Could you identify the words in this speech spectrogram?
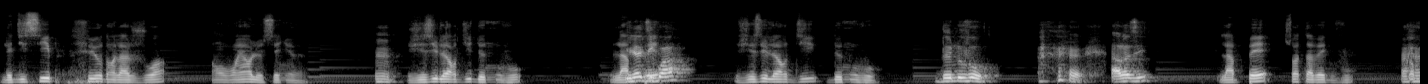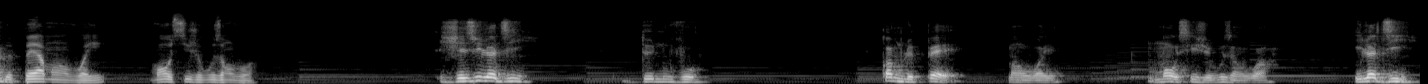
Les disciples furent dans la joie en voyant le Seigneur. Hmm. Jésus leur dit de nouveau. La il a dit quoi? Jésus leur dit de nouveau. De nouveau. Allons-y. La paix soit avec vous. Comme uh-huh. le Père m'a envoyé, moi aussi je vous envoie. Jésus le dit de nouveau. Comme le Père m'a envoyé, moi aussi je vous envoie. Il le dit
